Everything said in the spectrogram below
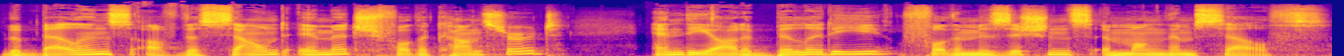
the balance of the sound image for the concert, and the audibility for the musicians among themselves.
